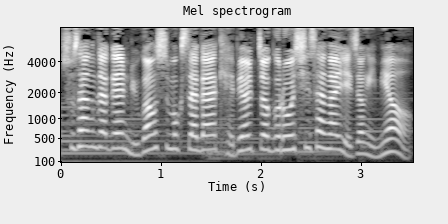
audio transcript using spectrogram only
수상작은 류광수 목사가 개별적으로 시상할 예정이며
